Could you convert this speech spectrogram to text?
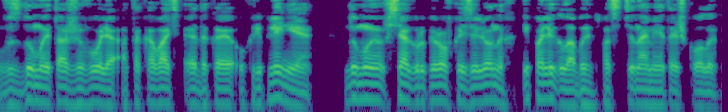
Вздумай та же воля атаковать эдакое укрепление, думаю, вся группировка зеленых и полегла бы под стенами этой школы.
